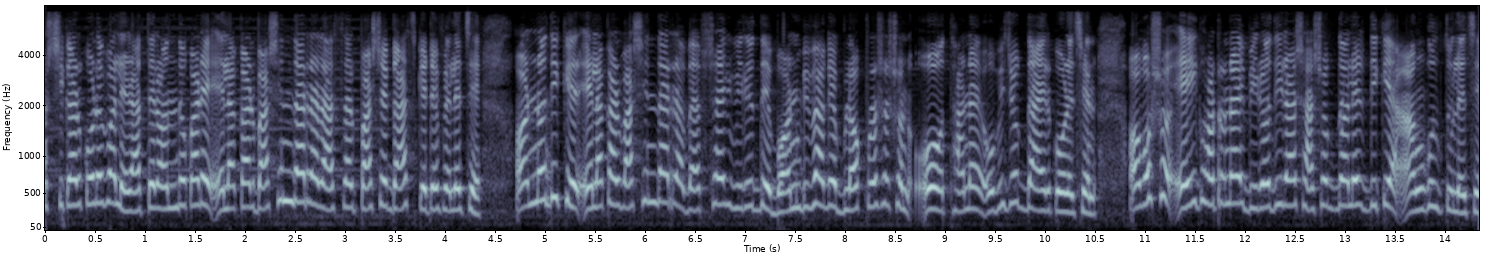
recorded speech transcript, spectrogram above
অস্বীকার করে বলে রাতের অন্ধকারে এলাকার বাসিন্দারা রাস্তার পাশে গাছ কেটে ফেলেছে। অন্যদিকে এলাকার বাসিন্দারা ব্যবসায়ীর বিরুদ্ধে বন বিভাগে ব্লক প্রশাসন ও থানায় অভিযোগ দায়ের করেছেন। অবশ্য এই ঘটনায় বিরোধীরা শাসক দলের দিকে আঙ্গুল তুলেছে।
